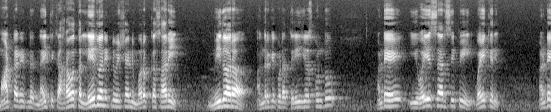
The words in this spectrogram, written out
మాట్లాడేటువంటి నైతిక అర్హత లేదు అనేటువంటి విషయాన్ని మరొక్కసారి మీ ద్వారా అందరికీ కూడా తెలియజేసుకుంటూ అంటే ఈ వైఎస్ఆర్సిపి వైఖరి అంటే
